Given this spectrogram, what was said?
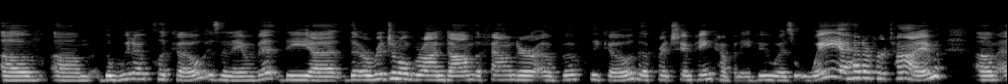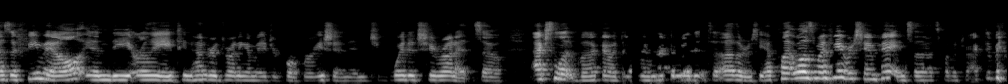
of um, the Widow Clicquot is the name of it. The uh, the original Grand Dame, the founder of Veuve Clicquot, the French champagne company, who was way ahead of her time um, as a female in the early 1800s, running a major corporation. And boy, did she run it! So excellent book. I would definitely recommend it to others. Yeah, well, it was my favorite champagne, so that's what attracted me.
